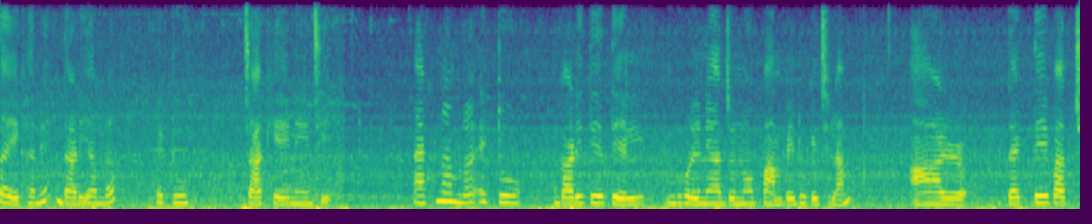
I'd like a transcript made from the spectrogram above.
তাই এখানে দাঁড়িয়ে আমরা একটু চা খেয়ে নিয়েছি। এখন আমরা একটু গাড়িতে তেল ভরে নেওয়ার জন্য পাম্পে ঢুকেছিলাম। আর দেখতে পাচ্ছ,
